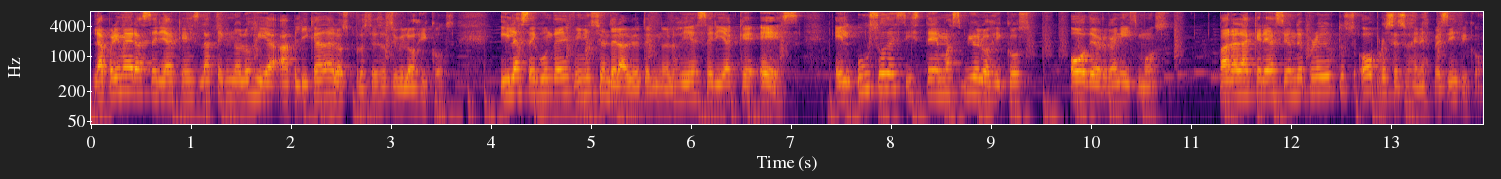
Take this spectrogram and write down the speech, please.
La primera sería que es la tecnología aplicada a los procesos biológicos y la segunda definición de la biotecnología sería que es el uso de sistemas biológicos o de organismos para la creación de productos o procesos en específico.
